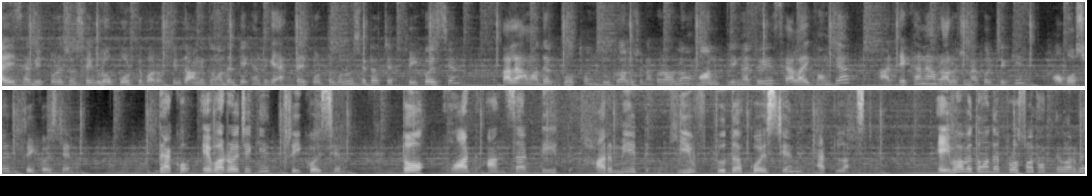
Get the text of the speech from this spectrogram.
আইস হ্যাবিট পড়েছো, সেগুলোও পড়তে পারো। কিন্তু আমি তোমাদেরকে এখান থেকে একটাই পড়তে বলব, সেটা হচ্ছে থ্রি কোয়েশ্চেন তাহলে আমাদের প্রথম দুটো আলোচনা করা হলো অন ক্লিঙাটরি স্যালাই কম্পেয়ার আর এখানে আমরা আলোচনা করছি কি? অবশ্যই থ্রি কোয়েশ্চেন দেখো, এবার রয়েছে কি? থ্রি কোয়েশ্চেন তো what answer did hermit give to the question at last এইভাবে তোমাদের প্রশ্ন থাকতে পারবে,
